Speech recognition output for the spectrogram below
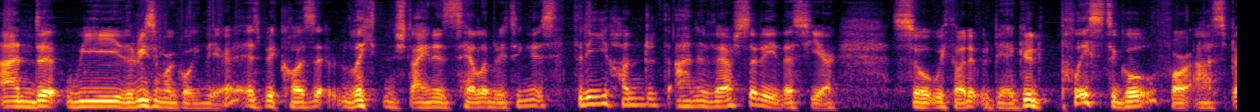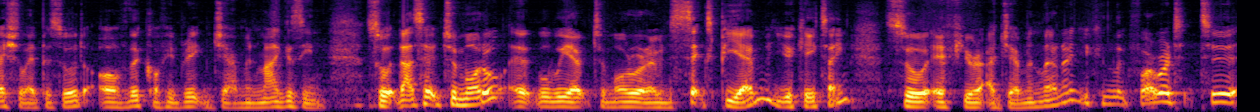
And we, the reason we're going there is because Liechtenstein is celebrating its 300th anniversary this year. So we thought it would be a good place to go for a special episode of the Coffee Break German magazine. So that's out tomorrow. It will be out tomorrow around 6 p.m. UK time. So if you're a German learner, you can look forward to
